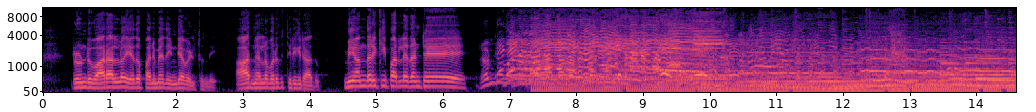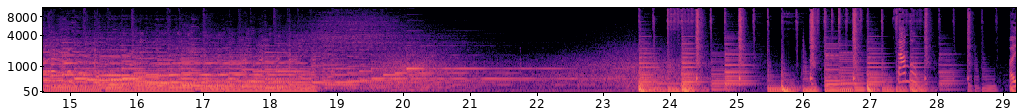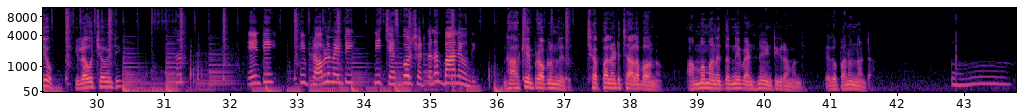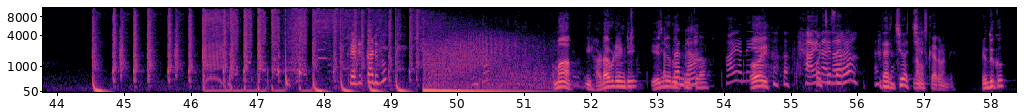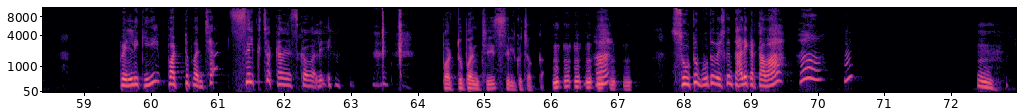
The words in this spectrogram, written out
రెండు వారాల్లో ఏదో పని మీద ఇండియా వెళ్తుంది. ఆరు నెలల వరకు తిరిగి రాదు. మీ అందరికీ పర్లేదంటే? సాంబు ఇలా వచ్చావేంటి? ఏంటి? నీ ప్రాబ్లం ఏంటి? నీ చెస్ బోర్డ్ షర్ట్ కన్నా బానే ఉంది. నాకేం ప్రాబ్లం లేదు. చెప్పాలంటే చాలా బాగున్నావు. అమ్మ మన ఇద్దరిని వెంటనే ఇంటికి రమ్మంది. ఏదో పని ఉందంట క్రెడిట్ కార్డ్ ఇవ్వు. అమ్మా ఈ హడావిడేంటి? ఏం జరుగుతుంది ఇక్కడ? ఓయ్. వచ్చేసారా? దర్జీ వచ్చా. నమస్కారం అండి. ఎందుకు? పెళ్ళికి పట్టు పంచ సిల్క్ చొక్కా వేసుకోవాలి. పట్టు పంచి సిల్క్ చొక్క. సూటు బూటు వేసుకుని తాళి కడతావా?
